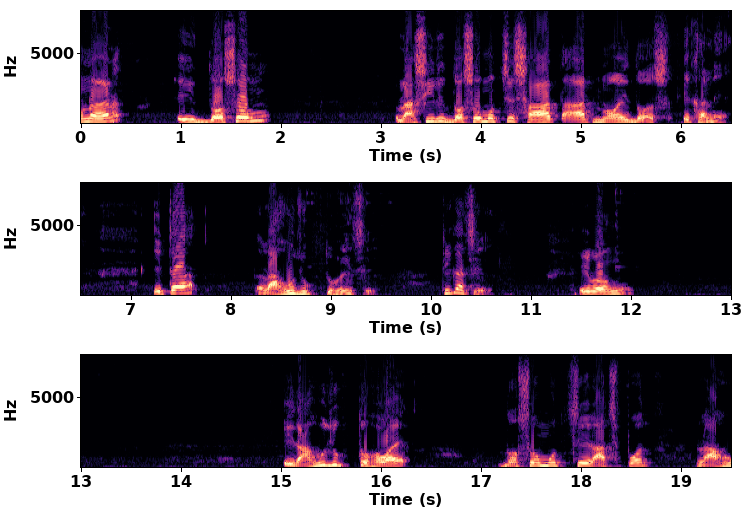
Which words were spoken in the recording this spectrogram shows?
ওনার এই দশম রাশির দশম হচ্ছে সাত, আট, নয়, দশ এখানে। এটা রাহু যুক্ত হয়েছে, ঠিক আছে? এবং এই রাহু যুক্ত হওয়ায় দশম হচ্ছে রাজপথ রাহু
